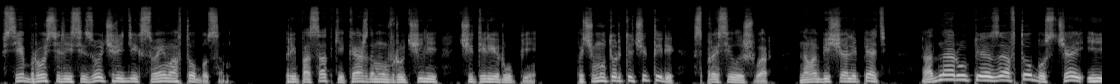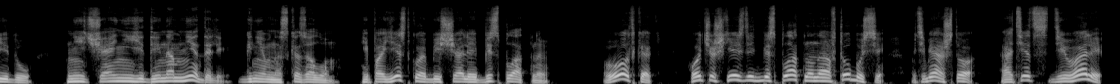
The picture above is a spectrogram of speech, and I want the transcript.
все бросились из очереди к своим автобусам. При посадке каждому вручили 4 рупии. «Почему только 4?» — спросил Ишвар. «Нам обещали 5. Одна рупия за автобус, чай и еду». «Ни чай, ни еды нам не дали», — гневно сказал он. И поездку обещали бесплатную. Вот как! Хочешь ездить бесплатно на автобусе? У тебя что, отец девали?»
